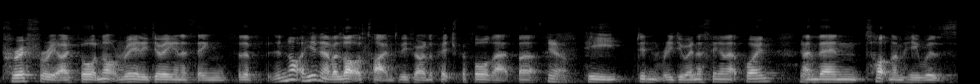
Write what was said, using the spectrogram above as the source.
periphery, I thought, not really doing anything for the. Not he didn't have a lot of time to be fair on the pitch before that, but Yeah. he didn't really do anything at that point. And then Tottenham, he was.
